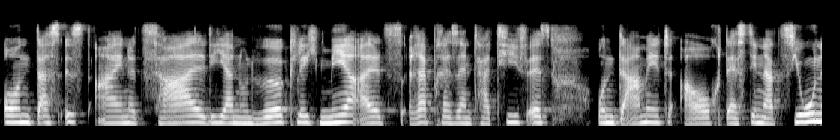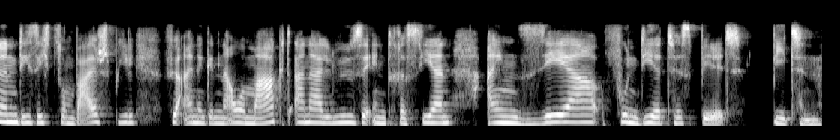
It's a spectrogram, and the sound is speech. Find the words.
Und das ist eine Zahl, die ja nun wirklich mehr als repräsentativ ist und damit auch Destinationen, die sich zum Beispiel für eine genaue Marktanalyse interessieren, ein sehr fundiertes Bild bieten.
